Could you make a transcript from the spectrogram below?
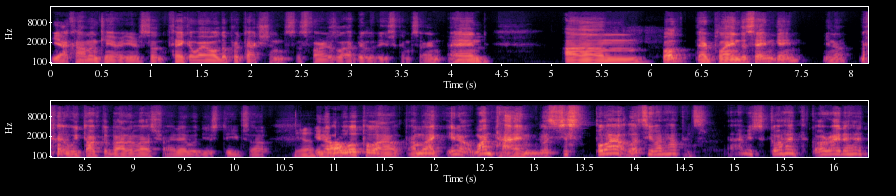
yeah, common carriers. So take away all the protections as far as liability is concerned. And um, well, they're playing the same game. You know, we talked about it last Friday with you, Steve. So Yeah. you know, we'll pull out. I'm like, you know, one time, let's just pull out. Let's see what happens. I mean, just go ahead, go right ahead.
